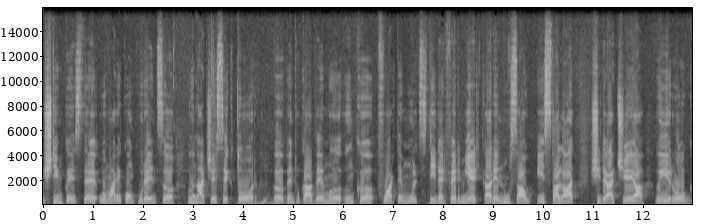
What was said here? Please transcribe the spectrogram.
Știm că este o mare concurență în acest sector pentru că avem încă foarte mulți tineri fermieri care nu s-au instalat și de aceea îi rog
